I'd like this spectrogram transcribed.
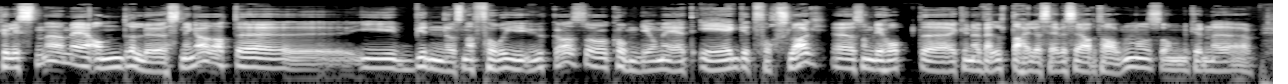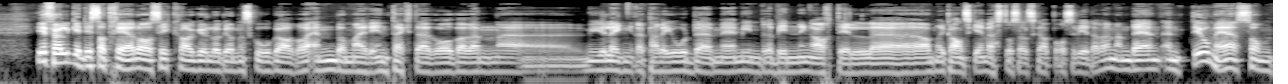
kulissene med andre løsninger at uh, i begynnelsen av forrige uke så kom de jo med et eget forslag uh, som de håpte kunne velte hele CWC-avtalen, og som kunne ifølge disse tre da sikre gull og grønne skoger og enda mer inntekter over en uh, mye lengre periode med mindre bindinger til amerikanske investorselskaper osv. Men det endte jo med, som,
